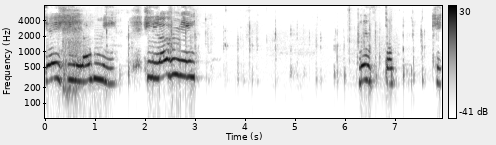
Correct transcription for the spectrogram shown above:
Yay, he loved me. He loved me. Move, donkey.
